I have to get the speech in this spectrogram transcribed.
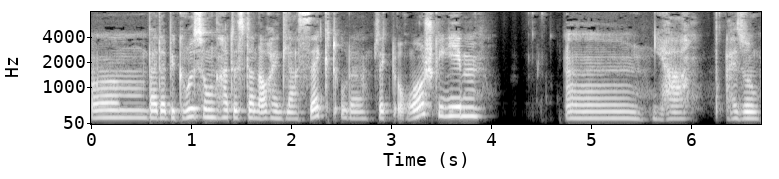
Ähm, bei der Begrüßung hat es dann auch ein Glas Sekt oder Sekt Orange gegeben. Ähm, ja, also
